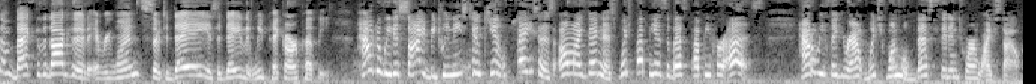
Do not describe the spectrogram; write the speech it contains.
Welcome back to the Doghood, everyone. So today is a day that we pick our puppy. How do we decide between these two cute faces? Oh my goodness, which puppy is the best puppy for us? How do we figure out which one will best fit into our lifestyle?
